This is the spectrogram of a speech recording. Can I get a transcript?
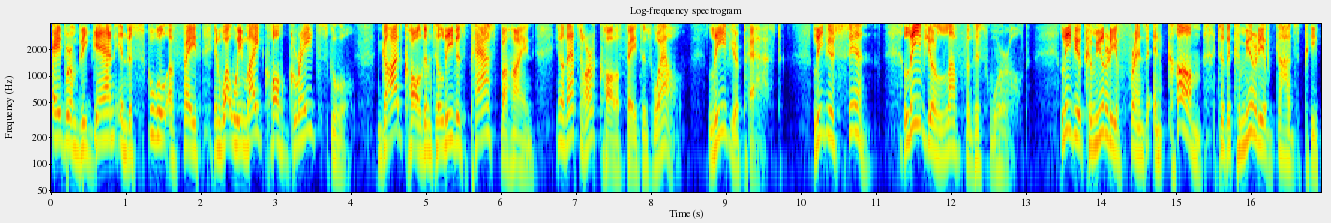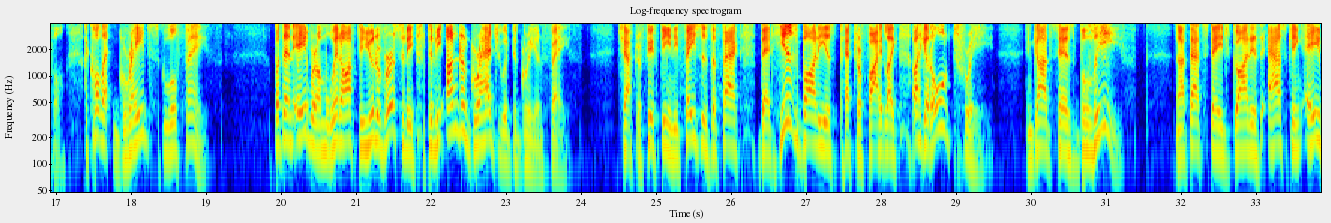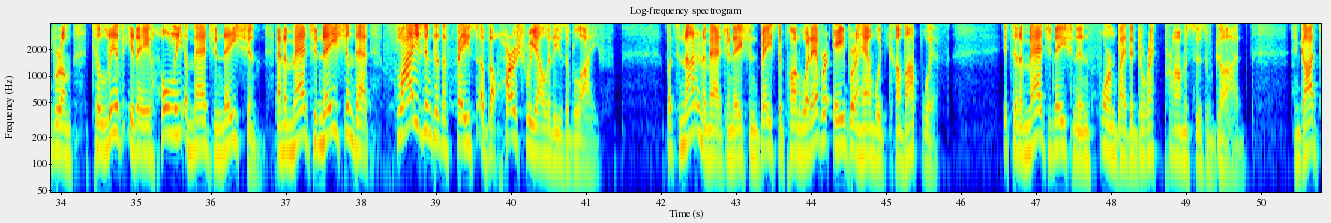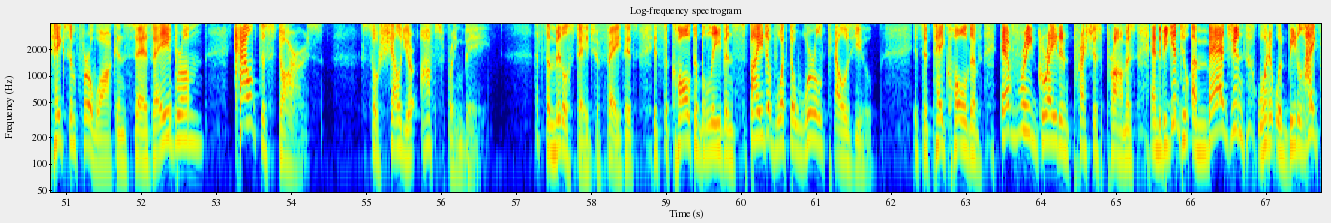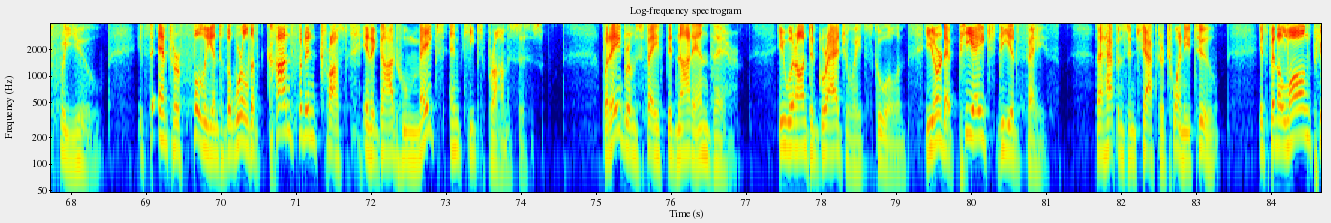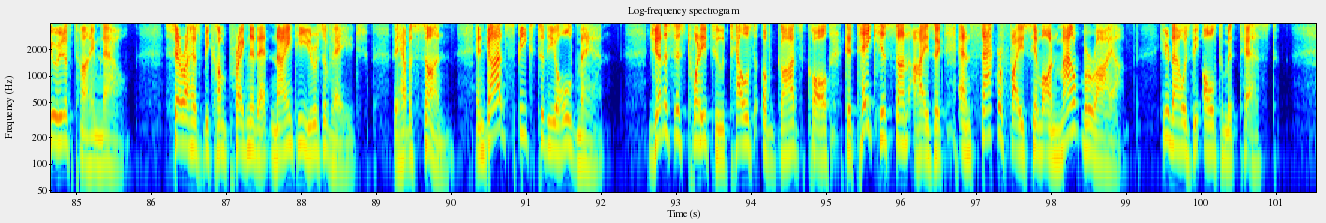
Abram began in the school of faith in what we might call grade school. God called him to leave his past behind. You know, that's our call of faith as well. Leave your past, leave your sin, leave your love for this world, leave your community of friends, and come to the community of God's people. I call that grade school faith. But then Abram went off to university to the undergraduate degree in faith. Chapter 15, he faces the fact that his body is petrified like, like an old tree. And God says, Believe. Now, at that stage, God is asking Abram to live in a holy imagination, an imagination that flies into the face of the harsh realities of life. But it's not an imagination based upon whatever Abraham would come up with. It's an imagination informed by the direct promises of God. And God takes him for a walk and says, Abram, count the stars, so shall your offspring be. That's the middle stage of faith. It's, it's the call to believe in spite of what the world tells you. It's to take hold of every great and precious promise and to begin to imagine what it would be like for you. It's to enter fully into the world of confident trust in a God who makes and keeps promises. But Abram's faith did not end there. He went on to graduate school and he earned a PhD in faith. That happens in chapter 22. It's been a long period of time now. Sarah has become pregnant at 90 years of age. They have a son, and God speaks to the old man. Genesis 22 tells of God's call to take his son Isaac and sacrifice him on Mount Moriah. Here now is the ultimate test.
